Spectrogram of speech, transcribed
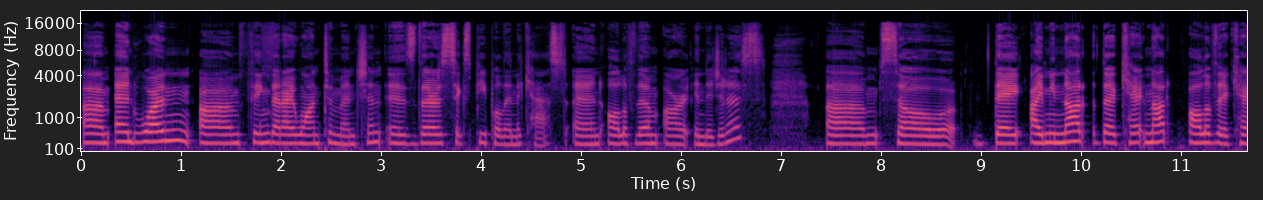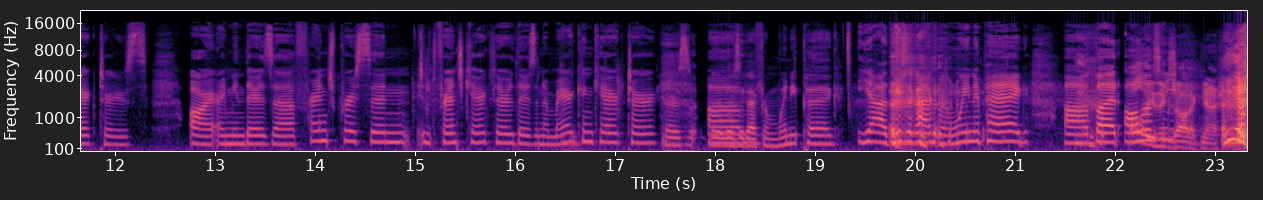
um, and one um, thing that i want to mention is there's six people in the cast and all of them are indigenous um, so they i mean not the char- not all of the characters are i mean there's a french person french character there's an american character There's there's a guy Um, from Winnipeg. yeah, there's a guy from Winnipeg, uh, but all, all, of these the exotic nationals.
